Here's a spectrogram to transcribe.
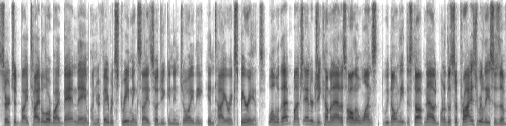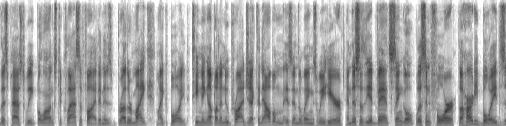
Search it by title or by band name on your favorite streaming site so that you can enjoy the entire experience. Well, with that much energy coming at us all at once, we don't need to stop now. One of the surprise releases of this past week belongs to Classified and his brother Mike, Mike Boyd, teaming up on a new project. An album is in the wings, we hear, and this is the advanced single. Listen for The Hardy Boyds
